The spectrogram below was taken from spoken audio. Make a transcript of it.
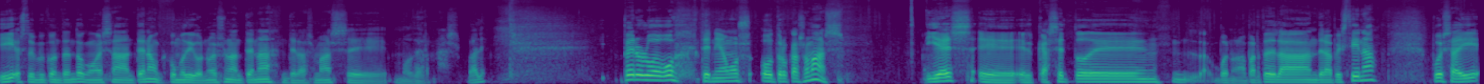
y estoy muy contento con esa antena aunque como digo no es una antena de las más eh, modernas vale pero luego teníamos otro caso más y es eh, el caseto de, bueno, la parte de la, de la piscina, pues ahí,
